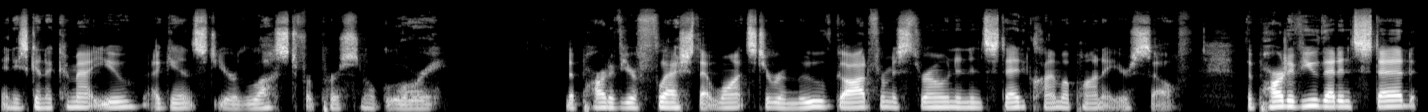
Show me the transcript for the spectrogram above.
And he's going to come at you against your lust for personal glory the part of your flesh that wants to remove God from his throne and instead climb upon it yourself. The part of you that instead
